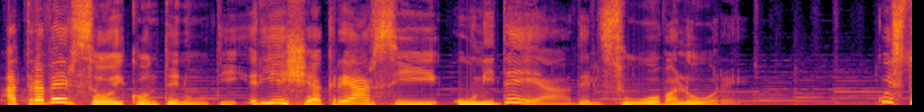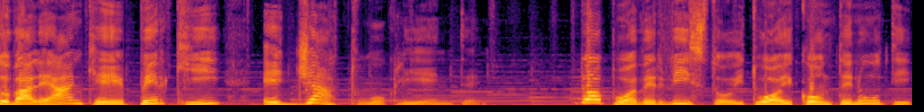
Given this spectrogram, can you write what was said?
Attraverso i contenuti riesce a crearsi un'idea del suo valore. Questo vale anche per chi è già tuo cliente dopo aver visto i tuoi contenuti,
